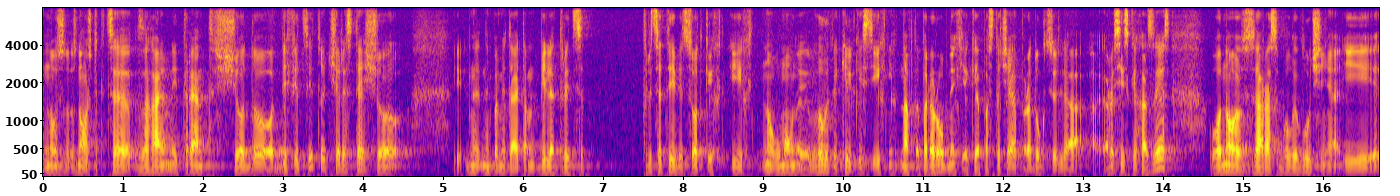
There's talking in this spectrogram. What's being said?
ну знову ж таки, це загальний тренд щодо дефіциту через те, що не, не пам'ятаю, там біля 30 30% їх, ну умовно, велика кількість їхніх нафтопереробних, яке постачає продукцію для російських АЗС, воно зараз були влучення і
